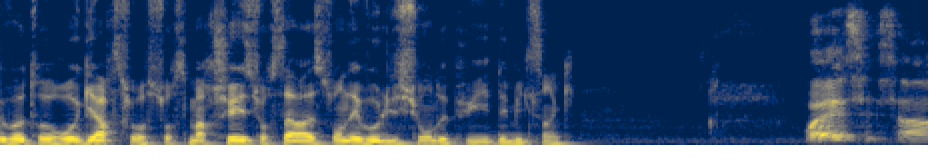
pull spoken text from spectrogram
votre regard sur, sur ce marché, sur sa, son évolution depuis 2005 Ouais, c'est un,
